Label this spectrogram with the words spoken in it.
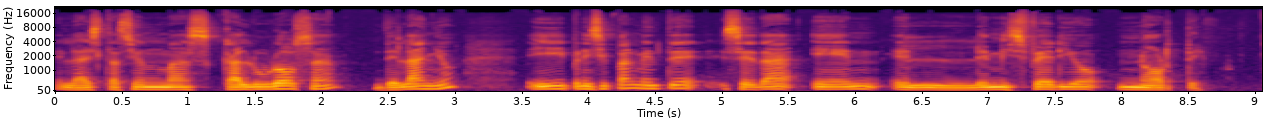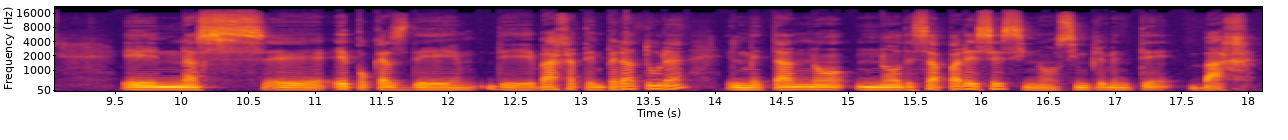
la estación más calurosa del año, y principalmente se da en el hemisferio norte. En las eh, épocas de baja temperatura, el metano no desaparece, sino simplemente baja.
